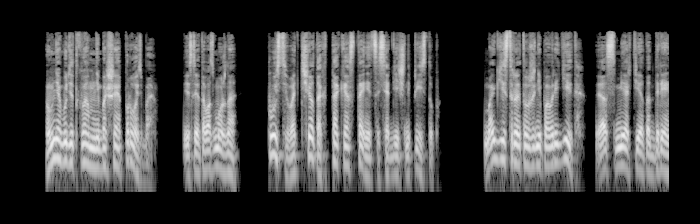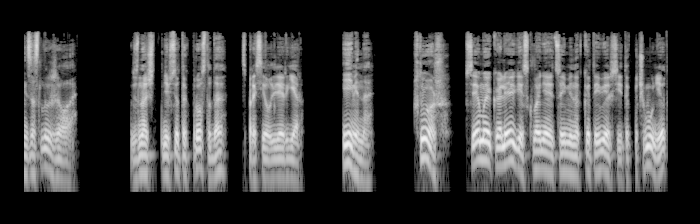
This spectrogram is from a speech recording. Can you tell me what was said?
— «у меня будет к вам небольшая просьба. Если это возможно, пусть в отчетах так и останется сердечный приступ. Магистру это уже не повредит, а смерти эта дрянь заслуживала». «Значит, не все так просто, да?» — спросил Лерьер. «Именно». «Что ж, все мои коллеги склоняются именно к этой версии, так почему нет?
